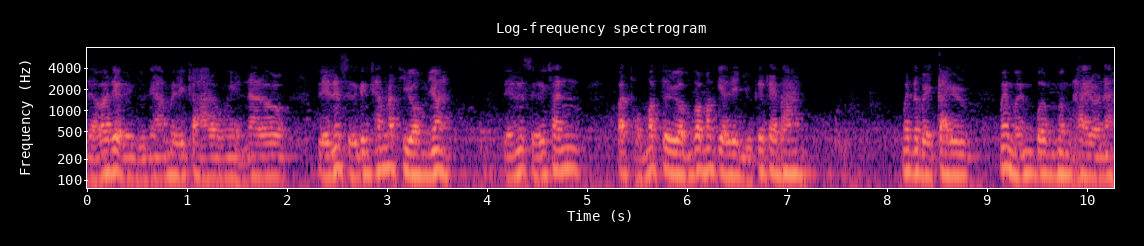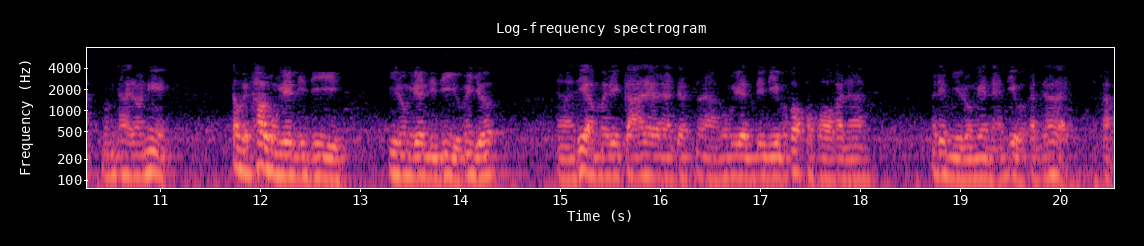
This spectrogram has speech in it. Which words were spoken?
แต่ว่าเด็กอยู่ในอเมริกาเราเห็นนะเราเรียนหนังสือถึงชั้นมัธยมเนี่ย เรียนหนังสือชั้นประถมมัธยมก็มักจะเรียนอยู่ใกล้ๆบ้านไม่ต้องไปไกลไม่เหมือนเมืองไทยเรานะเมืองไทยเรานี่ต้องไปเข้าโรงเรียนดีๆ มีโรงเรียนดีๆอยู่ไม่เยอะที่อเมริกาเลยนะจะโรงเรียนดีๆมันก็พอๆกันนะไม่ได้มีโรงเรียนไหนดีกว่ากันเท่าไหร่นะครับ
